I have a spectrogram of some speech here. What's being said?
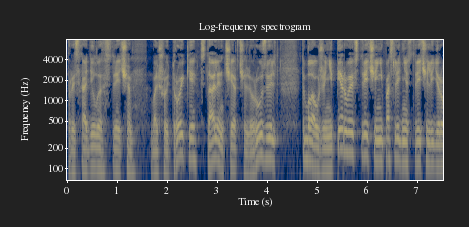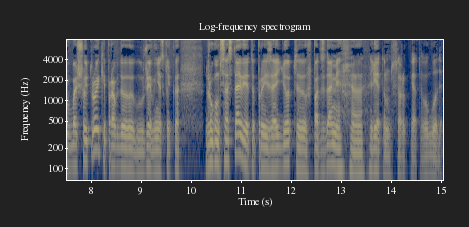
происходила встреча Большой Тройки, Сталин, Черчилль, Рузвельт. Это была уже не первая встреча и не последняя встреча лидеров Большой Тройки, правда, уже в несколько другом составе это произойдет э, в Потсдаме э, летом 1945 года.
